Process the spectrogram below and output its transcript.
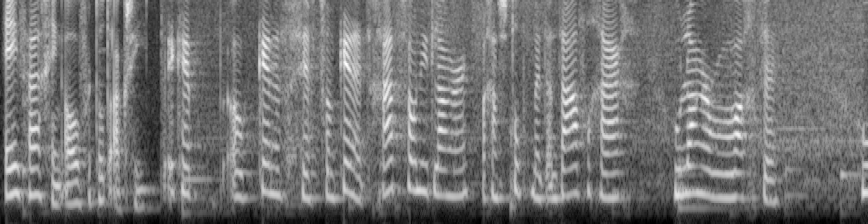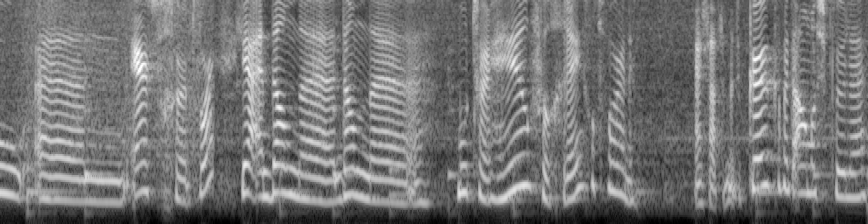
Eva ging over tot actie. Ik heb ook Kenneth gezegd van Kenneth, het gaat zo niet langer. We gaan stoppen met aan tafel graag. Hoe langer we wachten, hoe ehm, ernstiger het wordt. Ja, en dan, eh, dan eh, moet er heel veel geregeld worden. Wij zaten met de keuken met allemaal spullen.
